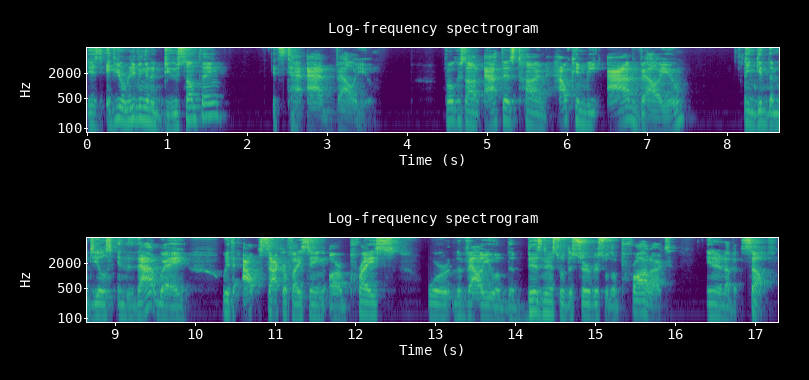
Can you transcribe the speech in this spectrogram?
is if you're even going to do something, it's to add value. Focus on at this time, how can we add value and give them deals in that way without sacrificing our price or the value of the business or the service or the product in and of itself.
